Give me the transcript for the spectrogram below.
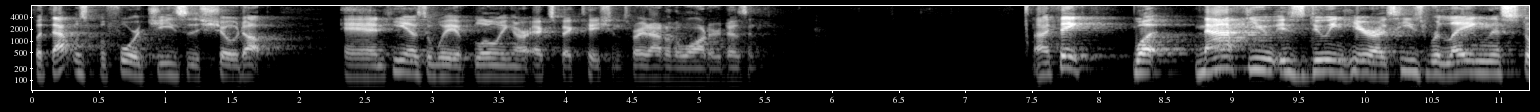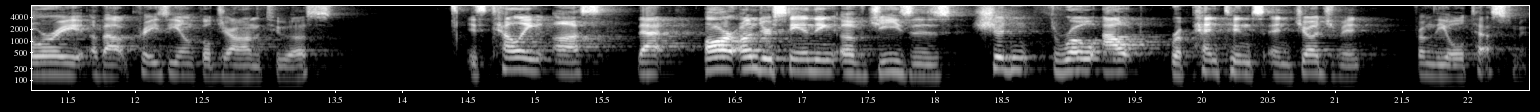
But that was before Jesus showed up. And he has a way of blowing our expectations right out of the water, doesn't he? I think what Matthew is doing here as he's relaying this story about crazy Uncle John to us is telling us that our understanding of Jesus shouldn't throw out repentance and judgment from the Old Testament.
